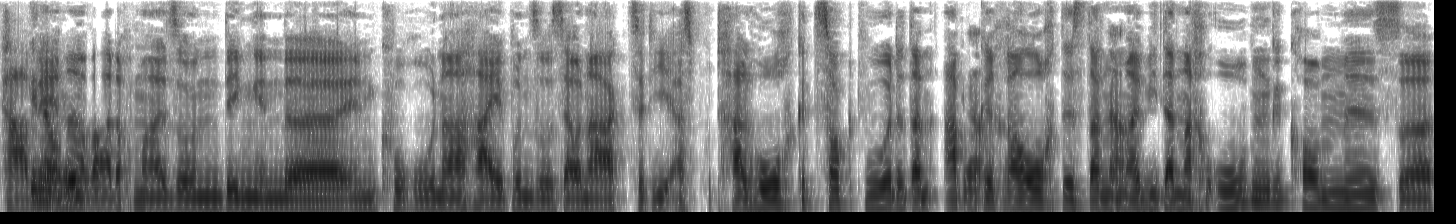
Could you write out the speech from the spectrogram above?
Carvana genau. war doch mal so ein Ding in der, im Corona-Hype und so. Ist ja auch eine Aktie, die erst brutal hochgezockt wurde, dann abgeraucht ja. ist, dann ja. mal wieder nach oben gekommen ist. Äh,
